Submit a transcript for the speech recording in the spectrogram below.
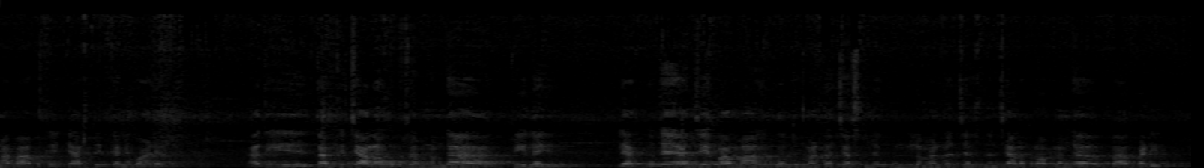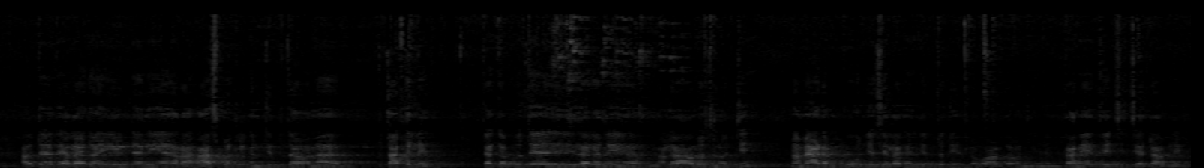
మా పాపకి గ్యాస్ట్రిక్ అని వాడాను. అది తనకి చాలా ఉపశమనంగా ఫీల్ అయింది. లేకపోతే అంతసేపు అమ్మ గొంతు మంట వచ్చేస్తుంది గుండెలో మంట వచ్చేస్తుంది చాలా ప్రాబ్లంగా బాధపడేది. అయితే అది ఎలాగా ఏంటని అలా హాస్పిటల్ కానీ తిప్పుదామన్నా తగ్గలేదు. తగ్గకపోతే ఇలాగని మళ్ళీ ఆలోచన వచ్చి మా మేడంకి ఫోన్ చేసి ఇలాగని చెప్తే దీంట్లో వాడదామని తనే తెచ్చిచ్చా టాబ్లెట్.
